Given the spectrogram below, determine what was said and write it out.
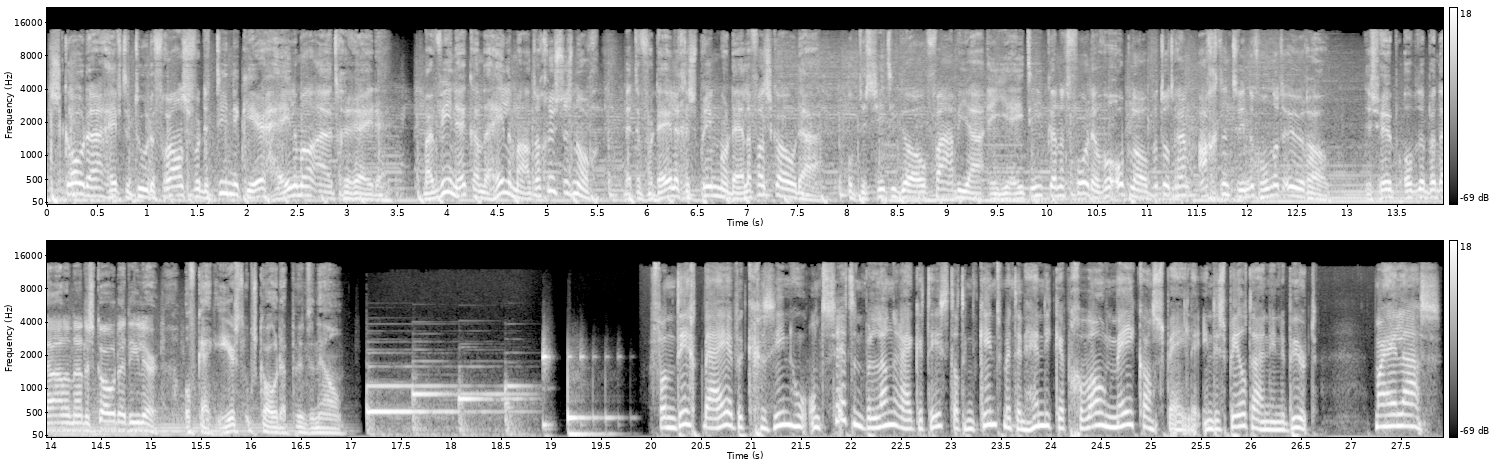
Skoda heeft de Tour de France voor de tiende keer helemaal uitgereden. Maar winnen kan de hele maand augustus nog, met de voordelige sprintmodellen van Skoda. Op de Citigo, Fabia en Yeti kan het voordeel wel oplopen tot ruim 2800 euro. Dus hup op de pedalen naar de Skoda-dealer. Of kijk eerst op skoda.nl. Van dichtbij heb ik gezien hoe ontzettend belangrijk het is... dat een kind met een handicap gewoon mee kan spelen in de speeltuin in de buurt. Maar helaas,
